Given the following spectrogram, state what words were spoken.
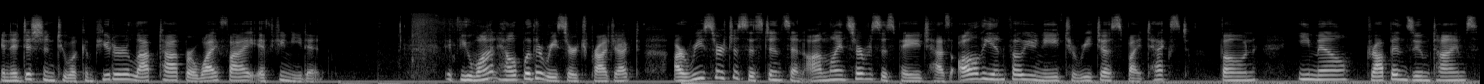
in addition to a computer, laptop, or Wi-Fi if you need it. If you want help with a research project, our Research Assistance and Online Services page has all the info you need to reach us by text, phone, email, drop-in Zoom times,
